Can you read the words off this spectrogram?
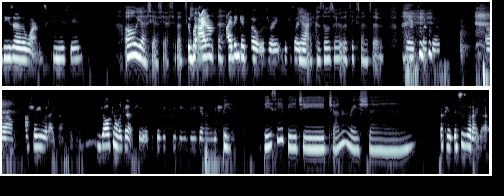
these are the ones. Can you see? Oh yes, yes, yes. That's But. I don't. Uh, I didn't get those right because I yeah, because those are that's expensive. They're expensive. um, I'll show you what I got. Y'all can look it up too. It's like the BCBG generation. B- BCBG generation. Okay, this is what I got.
